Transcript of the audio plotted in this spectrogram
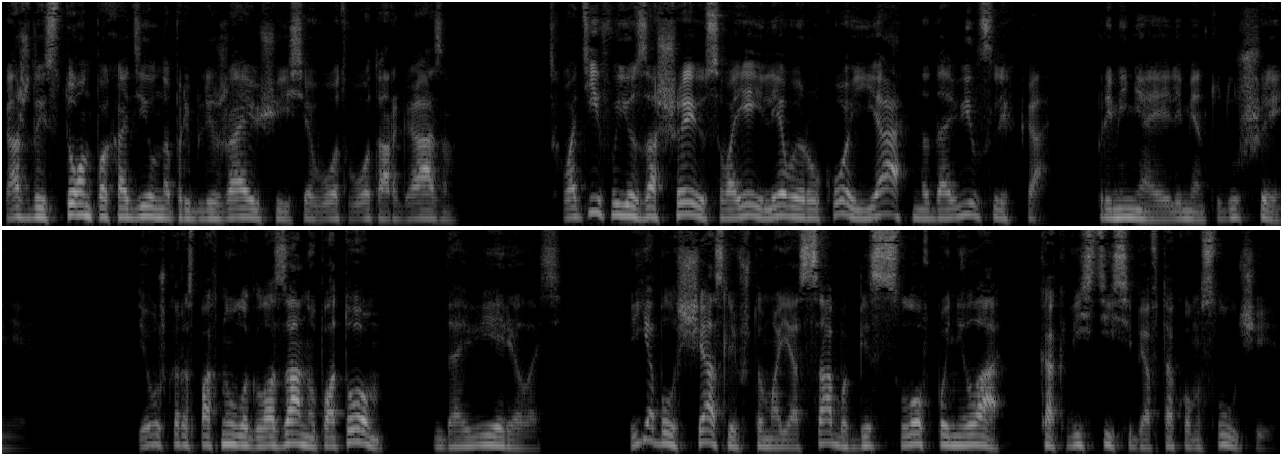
Каждый стон походил на приближающийся вот-вот оргазм. Схватив ее за шею своей левой рукой, я надавил слегка, применяя элемент удушения. Девушка распахнула глаза, но потом доверилась. И я был счастлив, что моя Саба без слов поняла, как вести себя в таком случае.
